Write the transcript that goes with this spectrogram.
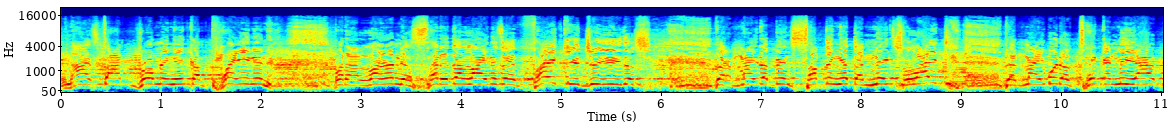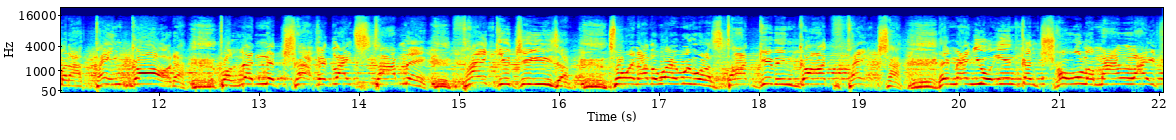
And I start grumbling and complaining, but I learned to set it the light and say, Thank you, Jesus. There might have been something at the next light that might would have taken me out, but I thank God for letting the traffic light stop me. Thank you, Jesus. So, in other words, we want to start giving God thanks. Amen. You are in control of my life.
